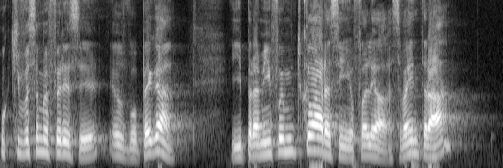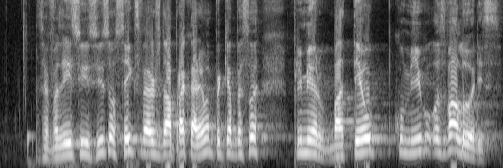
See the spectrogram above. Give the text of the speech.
O que você me oferecer, eu vou pegar. E para mim foi muito claro assim. Eu falei: ó, você vai entrar, você vai fazer isso, isso, isso. Eu sei que você vai ajudar pra caramba, porque a pessoa, primeiro, bateu comigo os valores.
